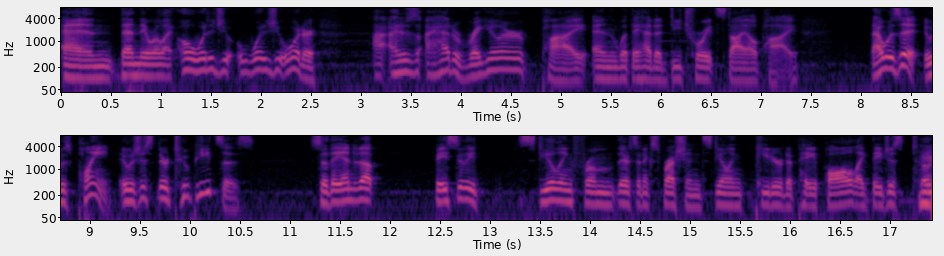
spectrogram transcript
And then they were like, "Oh, what did you what did you order?" I, I just I had a regular pie and what they had a Detroit style pie. That was it. It was plain. It was just they're two pizzas. So they ended up basically stealing from there's an expression stealing Peter to pay Paul. Like they just took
